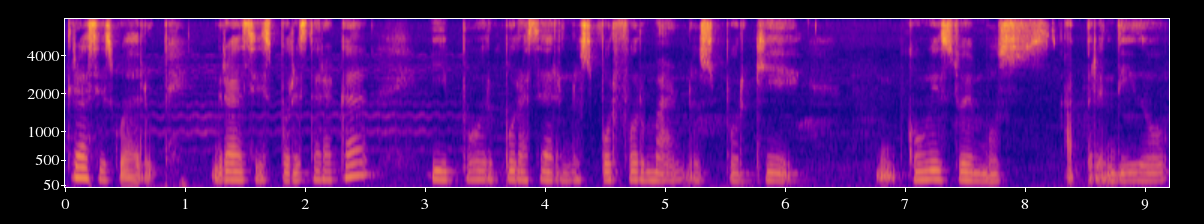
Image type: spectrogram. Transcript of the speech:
Gracias Guadalupe, gracias por estar acá y por, por hacernos, por formarnos, porque con esto hemos aprendido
